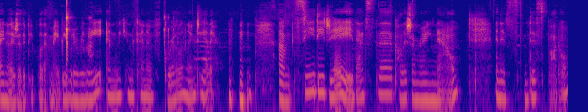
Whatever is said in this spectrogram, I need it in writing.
I know there's other people that might be able to relate, and we can kind of grow and learn together. um, CDJ. That's the polish I'm wearing now, and it's this bottle.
